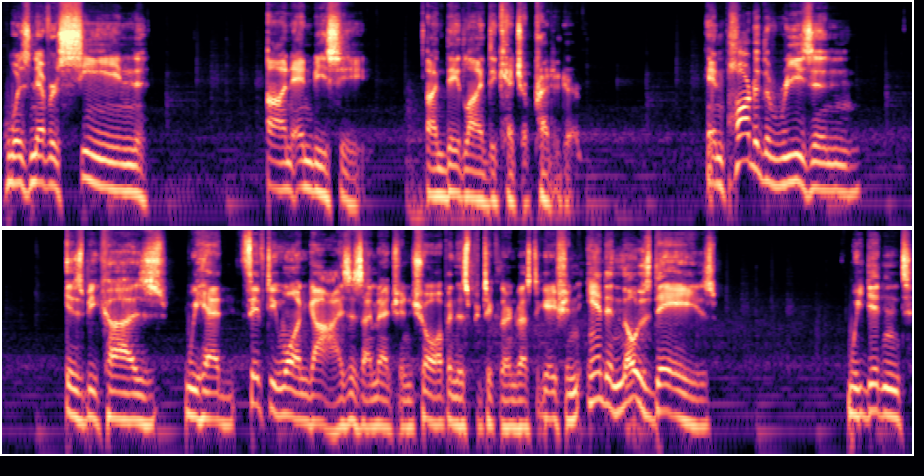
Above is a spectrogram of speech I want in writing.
was never seen on NBC on Dateline to Catch a Predator. And part of the reason is because we had 51 guys, as I mentioned, show up in this particular investigation. And in those days, we didn't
